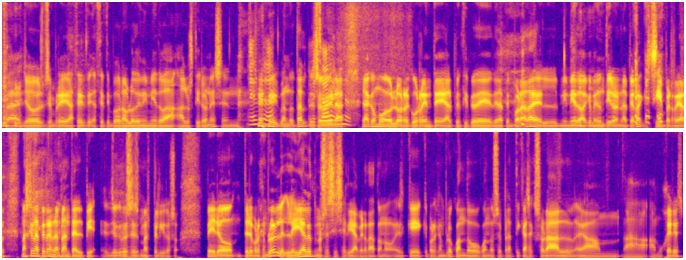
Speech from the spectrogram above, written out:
O sea, yo siempre hace, hace tiempo que no hablo de mi miedo a, a los tirones en, cuando tal. Lo Eso era, era como lo recurrente al principio de, de la temporada, el, mi miedo a que me dé un tirón en la pierna, que siempre es real. Más que en la pierna, en la planta del pie. Yo creo que ese es más peligroso. Pero, pero por ejemplo, le- leía, no sé si sería verdad o no, es que, que, por ejemplo, cuando, cuando se practica sexo oral a, a- a mujeres,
